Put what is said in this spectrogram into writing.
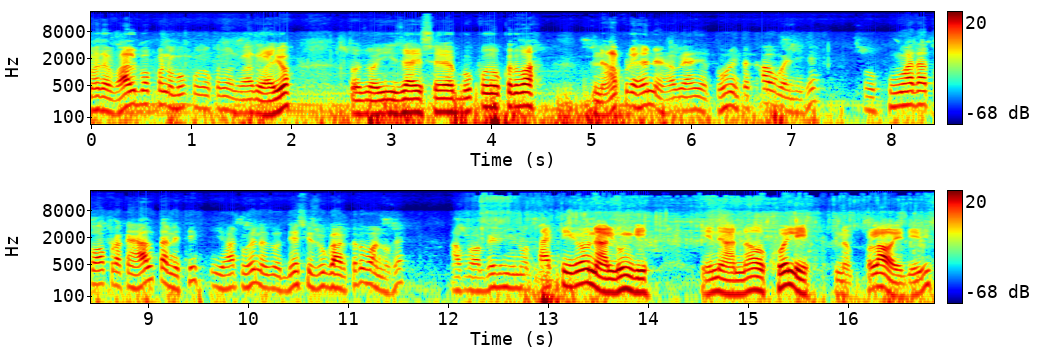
મારે વાલ બપોરનો બપોરો કરવાનો વાદો આવ્યો. તો જો એ જાય છે બપોરો કરવા. અને આપણે છે ને હવે અહીંયા ધૂણી તખાવવાની છે. તો કુંવારા તો આપણા કાંઈ હાલતા નથી. એ હાટું હે ને તો દેશી જુગાડ કરવાનો છે. આપણો આ ગરમીનો થાકી રહ્યો ને આ લુંગી, એને આ નવ ખોલી અને પલાવી દેવી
